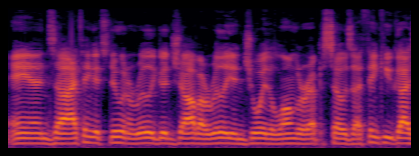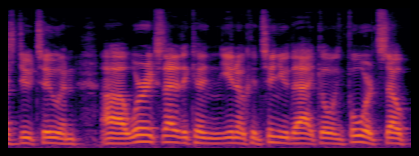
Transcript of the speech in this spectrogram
And uh, I think it's doing a really good job. I really enjoy the longer episodes. I think you guys do too, and uh, we're excited to con- you know continue that going forward. So.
